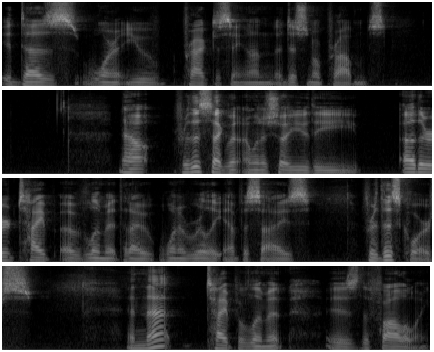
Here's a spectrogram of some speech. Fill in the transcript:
it does warrant you practicing on additional problems. Now, for this segment, I want to show you the other type of limit that I want to really emphasize for this course. And that type of limit is the following.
